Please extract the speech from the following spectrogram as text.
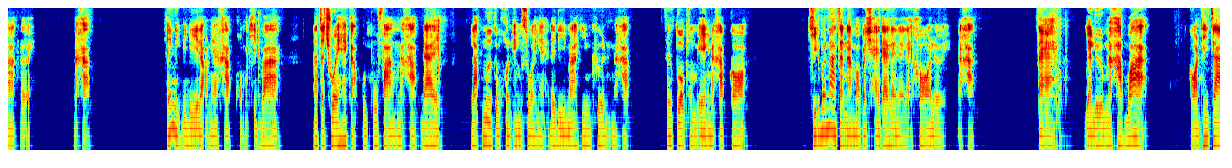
มาก ๆเลยนะครับ เทคนิคดีๆเหล่านี้ครับ ผมคิดว่าน่าจะช่วยให้กับคุณผู้ฟังนะครับ ได้รับมือกับคนเฮงซวยเนี่ยได้ดีมากยิ่งขึ้นนะครับ ซึ่งตัวผมเองนะครับ ก็ คิดว่าน่าจะนำเอาไปใช้ได้หลาย ๆ ข้อเลยนะครับ แต่อย่าลืมนะครับว่าก่อนที่จะ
